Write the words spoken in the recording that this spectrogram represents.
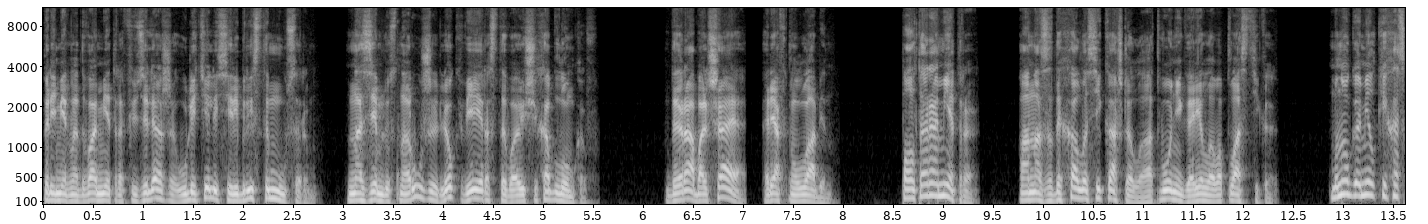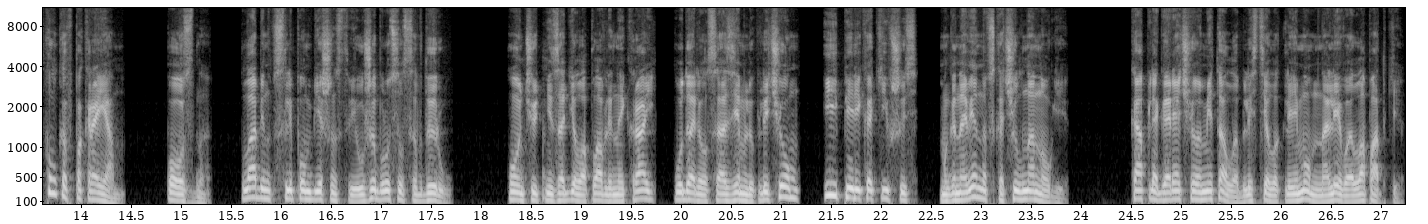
Примерно два метра фюзеляжа улетели серебристым мусором. На землю снаружи лег веер остывающих обломков. «Дыра большая?» – рявкнул Лабин. «Полтора метра». Она задыхалась и кашляла от вони горелого пластика. «Много мелких осколков по краям?» Поздно. Лабин в слепом бешенстве уже бросился в дыру. Он чуть не задел оплавленный край, ударился о землю плечом и, перекатившись, мгновенно вскочил на ноги. Капля горячего металла блестела клеймом на левой лопатке.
